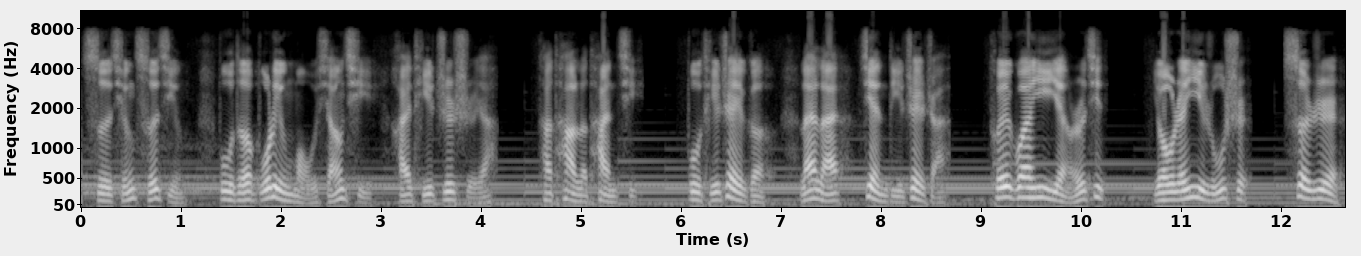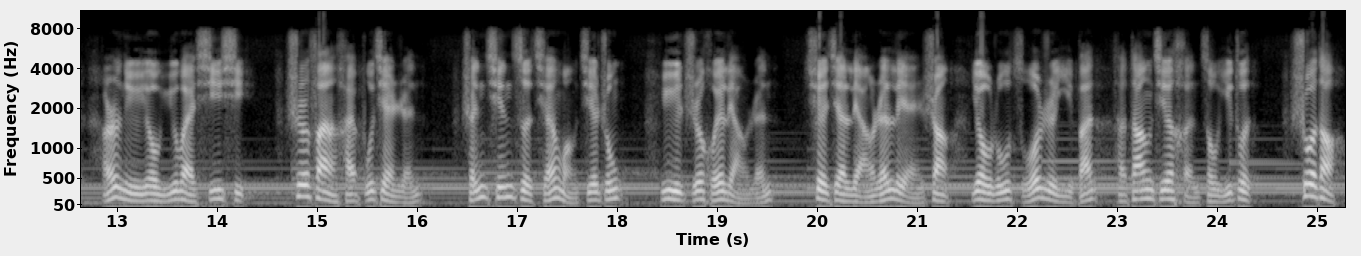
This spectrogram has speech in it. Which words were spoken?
此情此景，不得不令某想起还提之时呀。”他叹了叹气，不提这个。来来，见底这盏。推官一饮而尽。有人亦如是。次日，儿女又于外嬉戏，吃饭还不见人。臣亲自前往街中，欲直回两人。却见两人脸上又如昨日一般，他当街狠揍一顿，说道：“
